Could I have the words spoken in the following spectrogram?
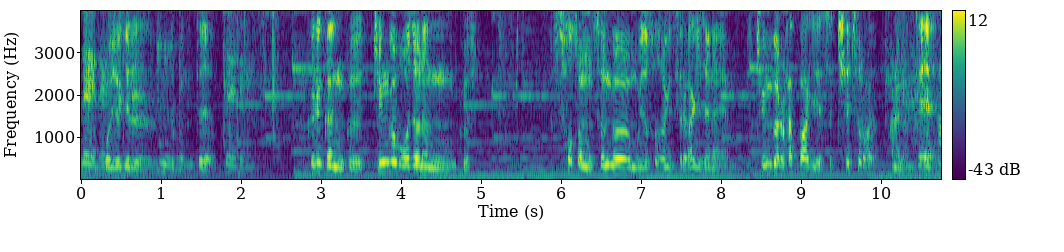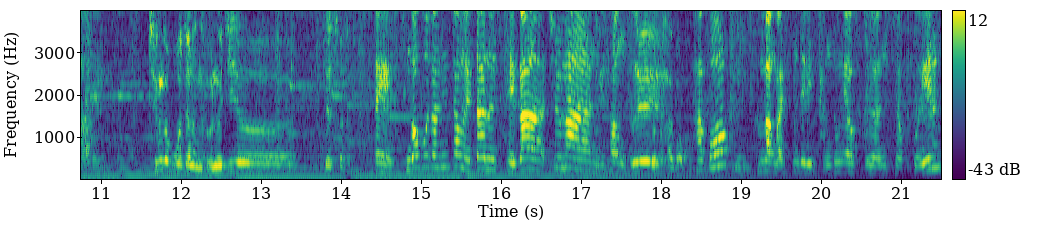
네네. 그 얘기를 음. 들었는데 네네. 그러니까 그 증거 보전은 그 소송 선거 무효 소송이 들어가기 전에 증거를 확보하기 위해서 최초로 하는 건데 그렇죠. 네. 증거 보전은 어느 지역에서 네, 증거 보전 신청을 일단은 제가 출마한 유성을 하고 하고 네. 금방 말씀드린 장동혁 의원 지역구인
